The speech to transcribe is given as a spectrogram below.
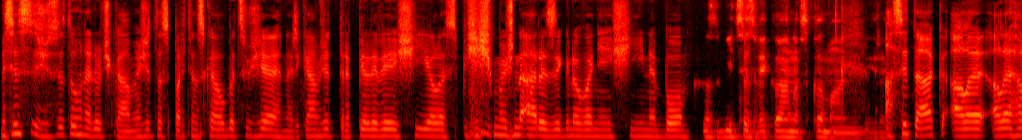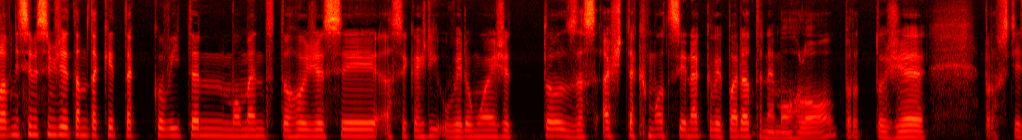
Myslím si, že se toho nedočkáme, že ta spartanská obec už je, neříkám, že trpělivější, ale spíš možná rezignovanější, nebo... Více zvyklá na zklamání, bych řekl. Asi tak, ale, ale hlavně si myslím, že je tam taky takový ten moment toho, že si asi každý uvědomuje, že to zas až tak moc jinak vypadat nemohlo, protože prostě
